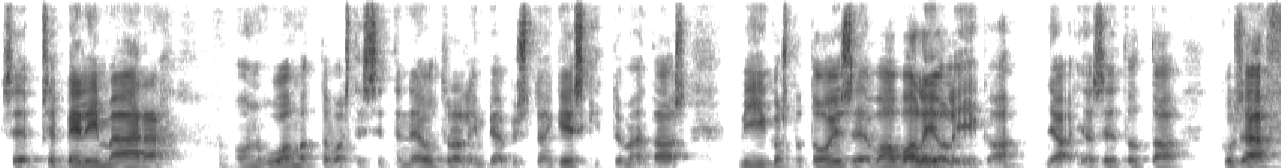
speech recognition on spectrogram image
se, se pelimäärä on huomattavasti sitten neutraalimpia, pystytään keskittymään taas viikosta toiseen vaan valioliikaa. Ja, ja se, tota, kun se f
